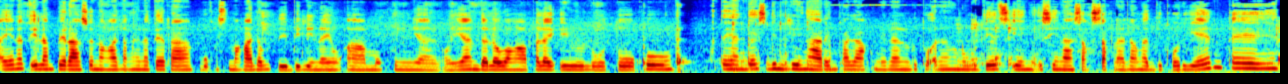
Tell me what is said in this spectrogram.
Ayan at ilang piraso na nga lang yung natira. Bukas makalaw, bibili na yung amo ko niyan. O yan, dalawa nga pala iluluto ko. At ayan guys, binili nga rin pala ako nila lutuan ng noodles. Yan yung isinasaksak na lang na di kuryente.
